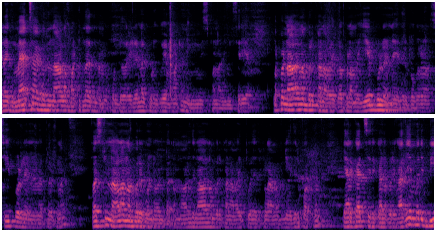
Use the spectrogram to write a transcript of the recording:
எனக்கு மேட்ச் ஆகிறதுனால மட்டும்தான் அது நம்ம கொண்டு வர இல்லைன்னா கொடுக்கவே மாட்டோம் நீங்கள் மிஸ் பண்ணாதீங்க. சரியா? அப்போ நாலாம் நம்பருக்கான வாய்ப்பு. அப்போ நம்ம ஏ போல் என்ன எதிர்பார்க்குறோம் சி போல் என்ன எதிர்பார்க்கலாம் ஃபஸ்ட்டு நாலாம் நம்பரை கொண்டு வந்துட்டோம். நம்ம வந்து நாலாம் நம்பருக்கான வாய்ப்புகள் இருக்கலாம் அப்படின்னு எதிர்பார்க்குறோம். யாருக்காச்சும் இருக்கான்னு பாருங்க. அதே மாதிரி பி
